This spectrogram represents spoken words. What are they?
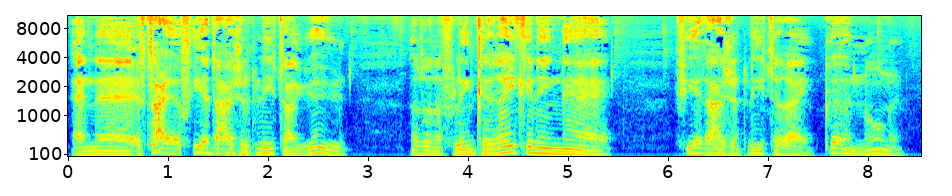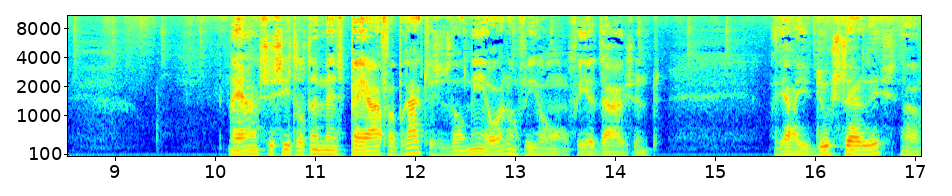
En uh, 4000 liter, jee. Dat is een flinke rekening. Uh, 4000 liter, hé. Kanonnen. Maar ja, je ziet dat een mens per jaar verbruikt, is het wel meer hoor, dan 4000. Maar ja, je doucht wel eens. Nou,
